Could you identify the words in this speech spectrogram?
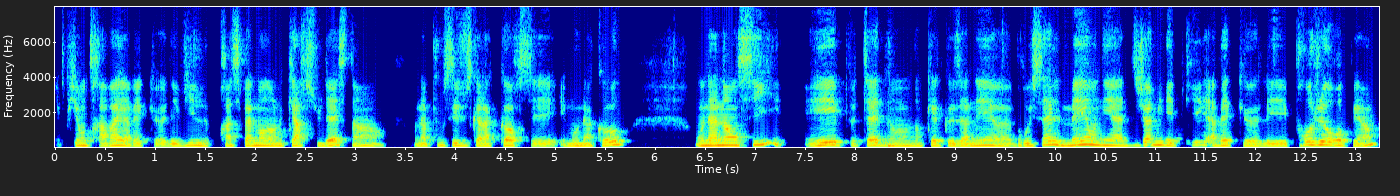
et puis on travaille avec euh, des villes principalement dans le quart sud-est. Hein. On a poussé jusqu'à la Corse et Monaco. On a Nancy et peut-être dans, quelques années euh, Bruxelles, mais on y a déjà mis les pieds avec euh, les projets européens.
